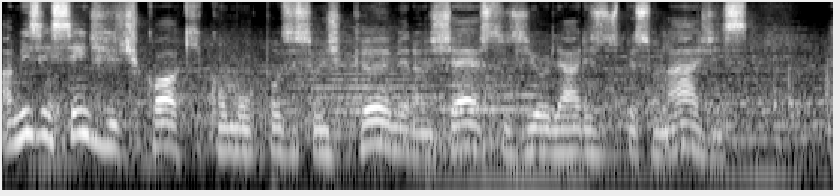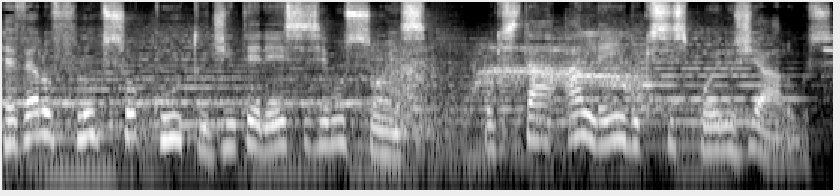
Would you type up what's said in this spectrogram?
A mise-en-scène de Hitchcock, como posições de câmera, gestos e olhares dos personagens, revela o fluxo oculto de interesses e emoções, o que está além do que se expõe nos diálogos.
